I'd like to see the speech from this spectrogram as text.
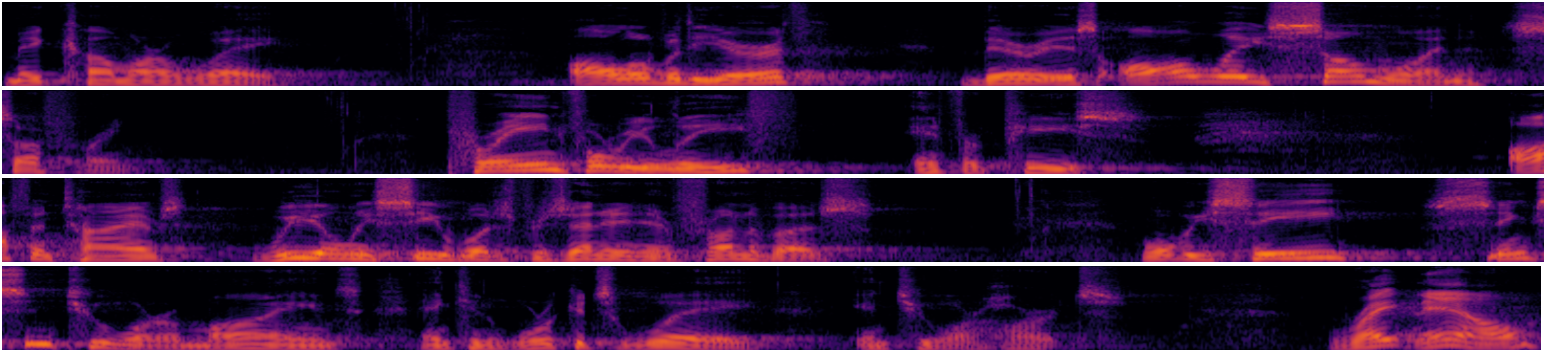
may come our way. All over the earth, there is always someone suffering, praying for relief and for peace. Oftentimes, we only see what is presented in front of us. What we see sinks into our minds and can work its way into our hearts. Right now,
